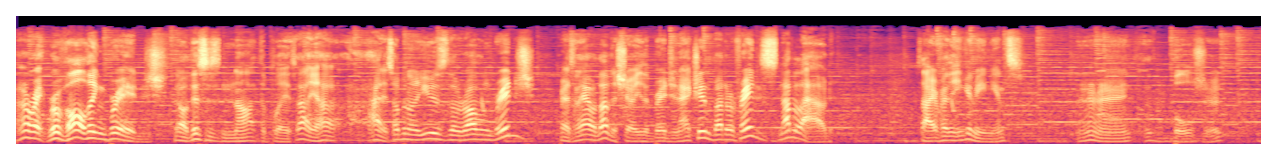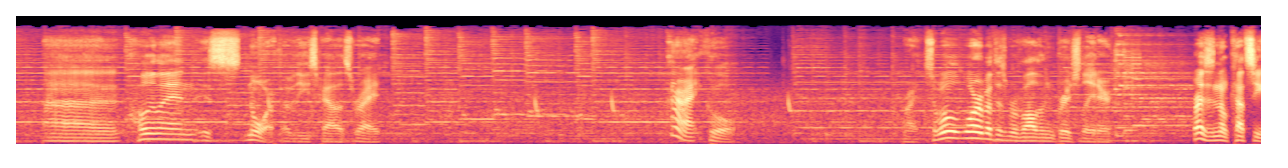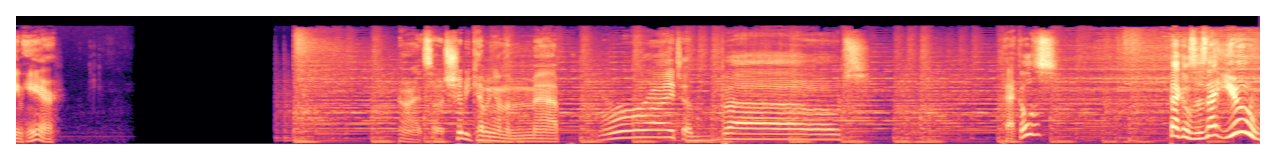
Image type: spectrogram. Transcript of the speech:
All right, revolving bridge. Oh, this is not the place. Oh, yeah, hi, it's open to use the revolving bridge. Personally, I would love to show you the bridge in action, but I'm afraid it's not allowed. Sorry for the inconvenience. All right, that's bullshit. Uh, Holy Land is north of the East Palace, right? All right, cool. All right, so we'll worry about this revolving bridge later. There's no cutscene here. Alright, so it should be coming on the map right about... Peckles? Peckles, is that you?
